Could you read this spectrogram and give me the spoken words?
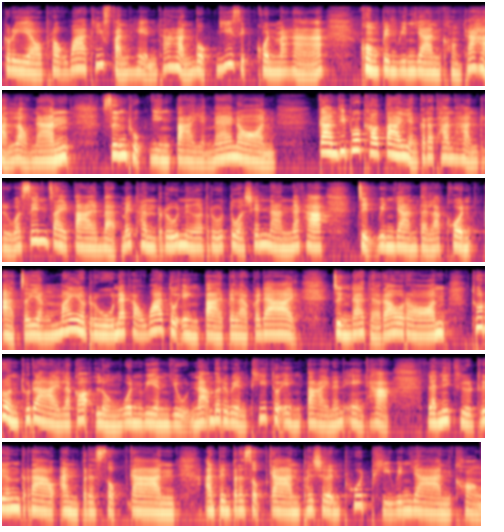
เกลียว เพราะว่าที่ฝันเห็นทหารบก 20 คนมาหา คงเป็นวิญญาณของทหารเหล่านั้น ซึ่งถูกยิงตายอย่างแน่นอน การที่พวกเขาตายอย่างกระทันหัน หรือว่าสิ้นใจตายแบบไม่ทันรู้เนื้อรู้ตัวเช่นนั้นนะคะ จิตวิญญาณแต่ละคนอาจจะยังไม่รู้นะคะว่าตัวเองตายไปแล้วก็ได้ จึงได้แต่เร่าร้อน ทุรนทุรายแล้วก็หลงวนเวียนอยู่ณบริเวณที่ตัวเองตายนั่นเองค่ะ และนี่คือเรื่องราวอันประสบการณ์ อันเป็นประสบการณ์เผชิญพูดผีวิญญาณของ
